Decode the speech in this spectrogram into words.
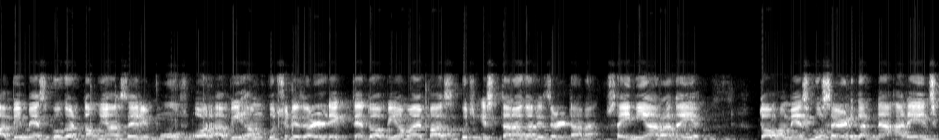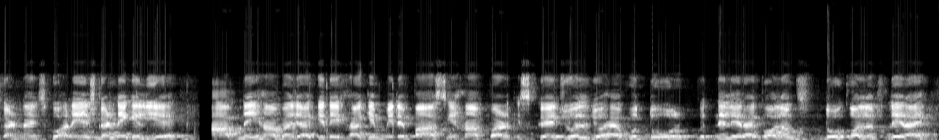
अभी मैं इसको करता हूँ यहाँ से रिमूव और अभी हम कुछ रिज़ल्ट देखते हैं। तो अभी हमारे पास कुछ इस तरह का रिज़ल्ट आ रहा है। सही नहीं आ रहा ना ये? तो अब हमें इसको सेट करना है अरेंज करना है। इसको अरेंज करने के लिए आपने यहाँ पर जाके देखा कि मेरे पास यहाँ पर स्केजुअल जो है वो दो कितने ले रहा है कॉलम्स दो कॉलम्स ले रहा है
